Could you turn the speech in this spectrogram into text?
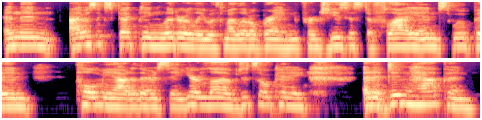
and then i was expecting literally with my little brain for jesus to fly in swoop in pull me out of there and say you're loved it's okay and it didn't happen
